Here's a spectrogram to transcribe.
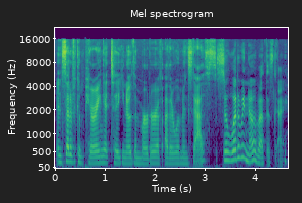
instead of comparing it to, you know, the murder of other women's deaths. So, what do we know about this guy?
